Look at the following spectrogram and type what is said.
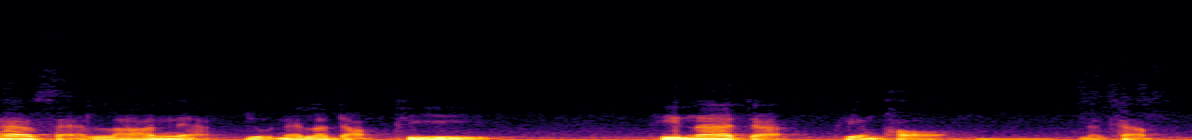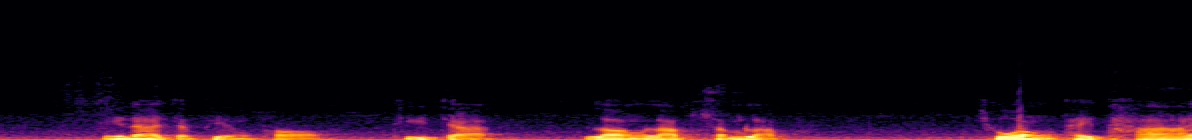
ห้าแสนล้านเนี่ยอยู่ในระดับที่ที่น่าจะเพียงพอนะครับที่น่าจะเพียงพอที่จะรองรับสำหรับช่วงท้าย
